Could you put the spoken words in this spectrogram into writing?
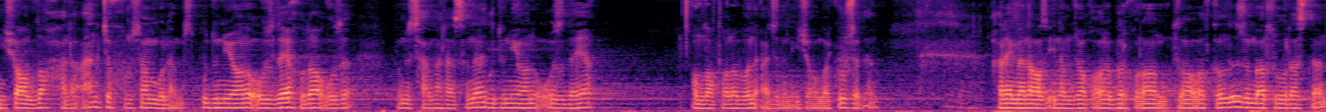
inshaalloh hali ancha xursand bo'lamiz. Bu dunyoni o'zida xudo o'zi buni samarasini bu dunyoni o'zidayoq alloh taolo buni ajrini inshaalloh ko'rsatadi. Qarang mana hozir inomjon qori bir qur'on tilovat qildi zumar surasidan.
